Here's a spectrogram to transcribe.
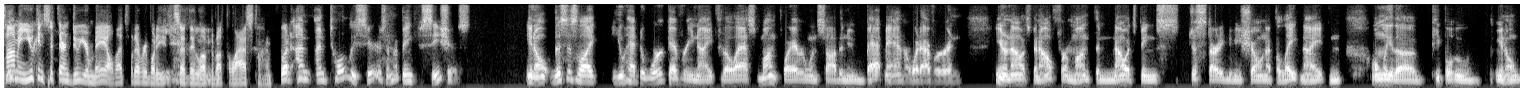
Tommy, you can sit there and do your mail. That's what everybody Yeah. said they loved about the last time. but I'm I'm totally serious. I'm not being facetious. You know, this is like you had to work every night for the last month while everyone saw the new Batman or whatever, and you know now it's been out for a month, and now it's being just starting to be shown at the late night, and only the people who you know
